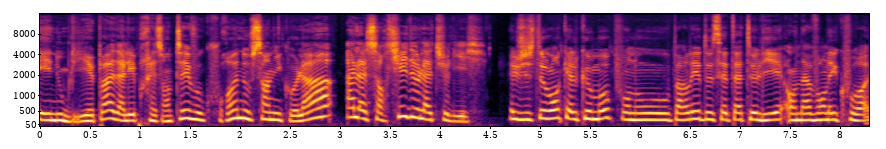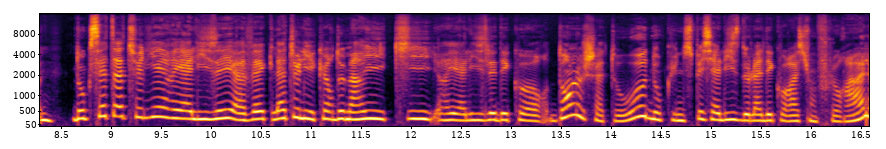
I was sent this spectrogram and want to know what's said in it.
Et n'oubliez pas d'aller présenter vos couronnes au Saint Nicolas à la sortie de l'atelier. Et justement, quelques mots pour nous parler de cet atelier en avant les couronnes. Donc cet atelier est réalisé avec l'atelier Cœur de Marie qui réalise les décors dans le château, donc une spécialiste de la décoration florale.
